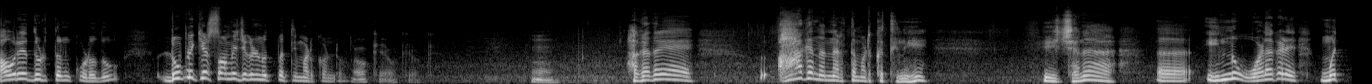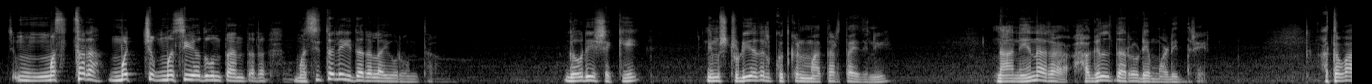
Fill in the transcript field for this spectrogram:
ಅವರೇ ದುಡ್ಡು ತಂದು ಕೊಡೋದು. ಡೂಪ್ಲಿಕೇಟ್ ಸ್ವಾಮೀಜಿಗಳನ್ನ ಉತ್ಪತ್ತಿ ಮಾಡಿಕೊಂಡು. Okay okay okay. ಹ್ಞೂ ಹಾಗಾದರೆ ಆಗ ನಾನು ಅರ್ಥ ಮಾಡ್ಕೋತೀನಿ. ಈ ಜನ ಇನ್ನೂ ಒಳಗಡೆ ಮಚ್ ಮಸ್ತರ ಮಚ್ಚು ಮಸಿಯೋದು ಅಂತ ಅಂತಾರೆ. ಮಸಿತಲೇ ಇದ್ದಾರಲ್ಲ ಇವರು ಅಂತ. ಗೌರಿ ಶಕ್ಕಿ ನಿಮ್ಮ ಸ್ಟುಡಿಯೋದಲ್ಲಿ ಕೂತ್ಕೊಂಡು ಮಾತಾಡ್ತಾ ಇದ್ದೀನಿ. ನಾನೇನಾರ ಹಗಲ್ ದರೋಡೆ ಮಾಡಿದರೆ, ಅಥವಾ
